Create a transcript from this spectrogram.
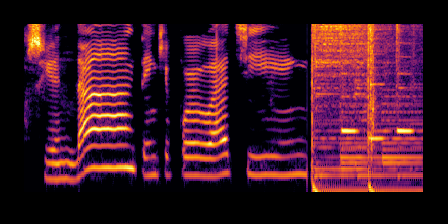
So, yun lang. Thank you for watching.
